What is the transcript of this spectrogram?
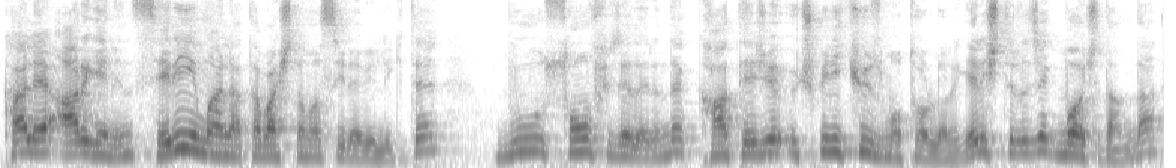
Kale Arge'nin seri imalata başlamasıyla birlikte bu son füzelerinde KTC 3200 motorları geliştirilecek. Bu açıdan da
